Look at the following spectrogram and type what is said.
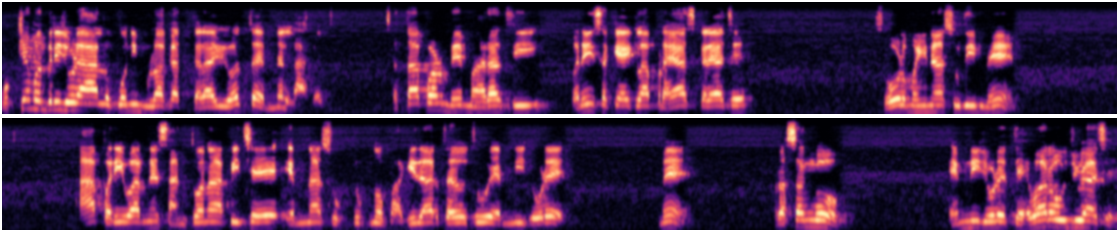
મુખ્યમંત્રી જોડે આ લોકોની મુલાકાત કરાવી હોત તો એમને લાગત. છતાં પણ મેં મારાથી બની શક્યા એટલા પ્રયાસ કર્યા છે. સોળ મહિના સુધી મેં આ પરિવારને સાંત્વના આપી છે. એમના સુખ દુઃખનો ભાગીદાર થયો છું. એમની જોડે મેં પ્રસંગો, એમની જોડે તહેવારો ઉજવ્યા છે.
